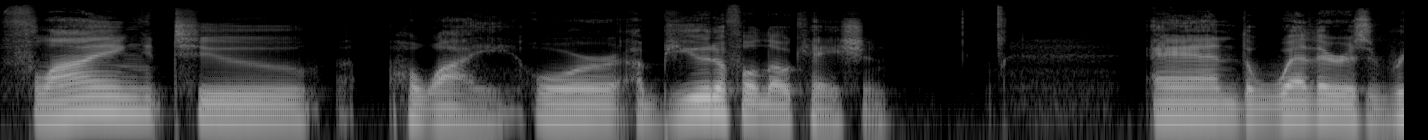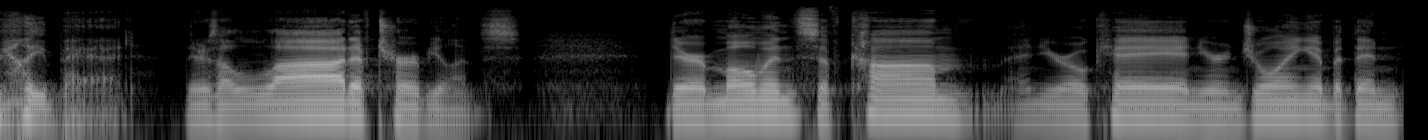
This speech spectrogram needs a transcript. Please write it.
flying to Hawaii or a beautiful location and the weather is really bad. There's a lot of turbulence. There are moments of calm and you're okay and you're enjoying it, but then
